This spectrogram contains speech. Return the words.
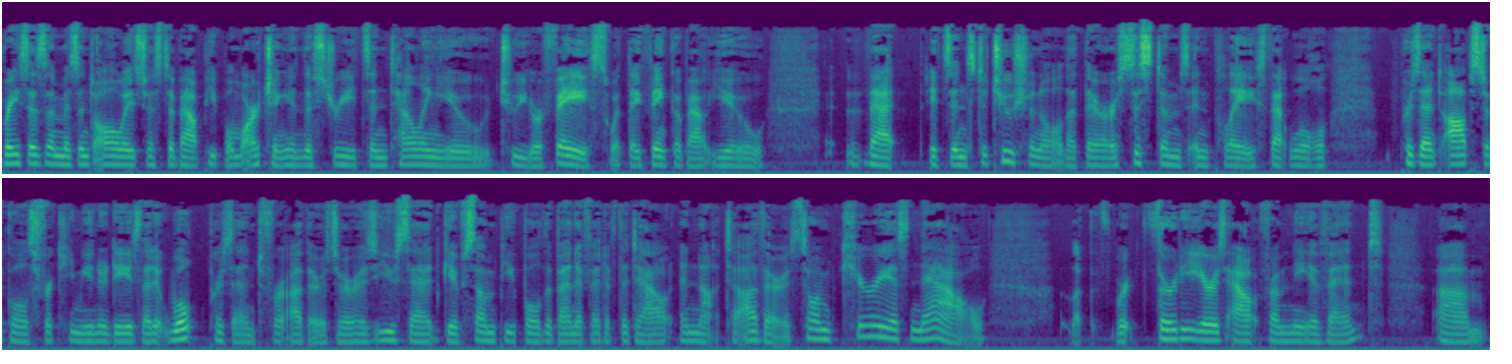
racism isn't always just about people marching in the streets and telling you to your face what they think about you, that it's institutional, that there are systems in place that will present obstacles for communities that it won't present for others, or as you said, give some people the benefit of the doubt and not to others. So I'm curious now. Look, we're 30 years out from the event. Um,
